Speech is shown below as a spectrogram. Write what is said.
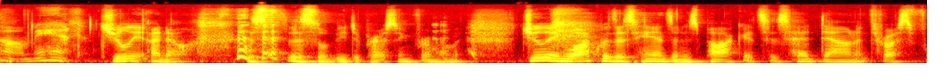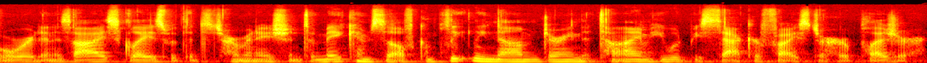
oh man Julian, I know this this will be depressing for a moment. Julian walked with his hands in his pockets, his head down and thrust forward, and his eyes glazed with the determination to make himself completely numb during the time he would be sacrificed to her pleasure.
